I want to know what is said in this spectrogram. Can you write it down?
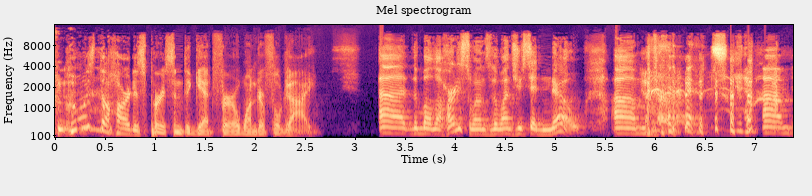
Who was the hardest person to get for a wonderful guy? Uh, the, well, the hardest ones are the ones who said no. Um, but, um,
